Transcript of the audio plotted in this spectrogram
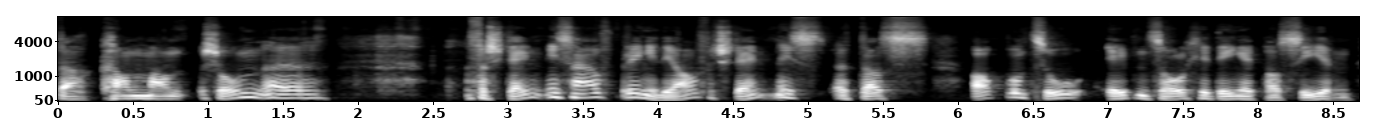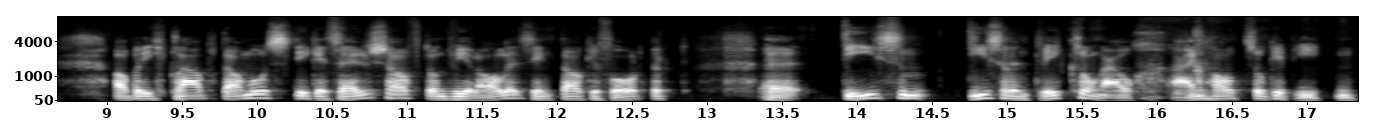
Da kann man schon äh, Verständnis aufbringen, ja, Verständnis, äh, dass ab und zu eben solche Dinge passieren. Aber ich glaube, da muss die Gesellschaft und wir alle sind da gefordert, äh, diesem, dieser Entwicklung auch Einhalt zu gebieten.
